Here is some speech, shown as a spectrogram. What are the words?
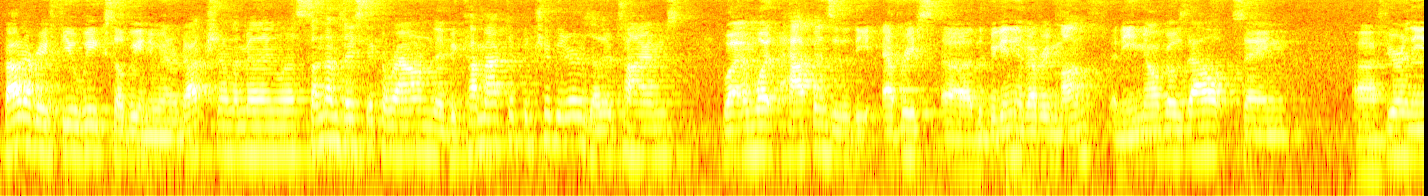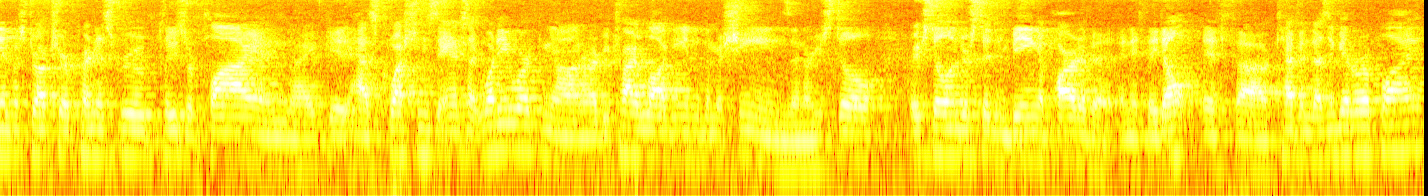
about every few weeks. There'll be a new introduction on the mailing list. Sometimes they stick around they become active contributors. Other times, well, and what happens is at the every uh, the beginning of every month, an email goes out saying. Uh, if you're in the infrastructure apprentice group, please reply and like it has questions to answer like what are you working on or have you tried logging into the machines and are you still are you still interested in being a part of it? And if they don't, if uh, Kevin doesn't get a reply,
